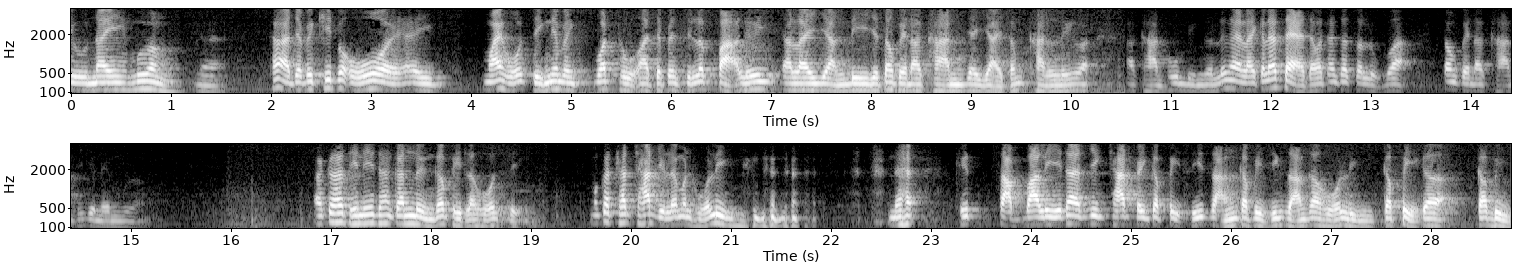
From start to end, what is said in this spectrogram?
อยู่ในเมืองนะถ้าอาจจะไปคิดว่าโอ้ยไอ้ไม้หัวสิงเนี่ยเป็นวัตถุอาจจะเป็นศิลปะหรืออะไรอย่างดี จะต้องเป็นอาคารใหญ่ ๆสำคัญหรือว่าอาคารผู้มีเงินหรืออะไรก็แล้วแต่ แต่ว่าท่านก็สรุปว่าต้องเป็นอาคารที่อยู่ในเมืองอาการทีนี้ทางกันหนึ่งก็ผิดละหัวสิงมันก็ชัดๆอยู่แล้วมันหัวลิงนะ คือสับบาลีถ้ายิ่งชัดเป็นกะปิสีสังกะปิสิงสังก็หัวลิงกะปิก็กะบี่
